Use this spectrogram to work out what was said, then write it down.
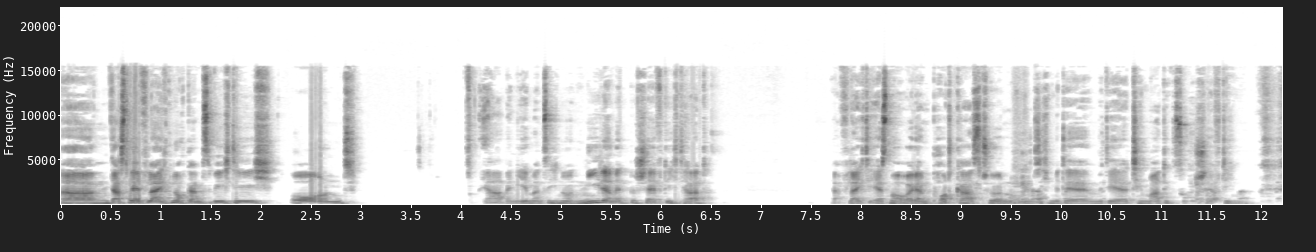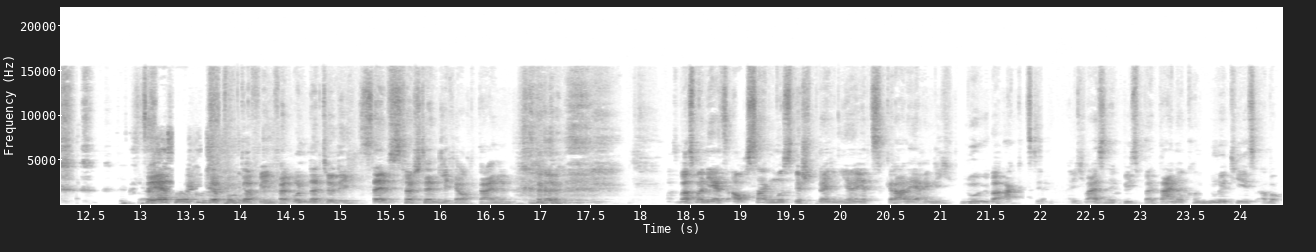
Ähm, das wäre vielleicht noch ganz wichtig. Und ja, wenn jemand sich noch nie damit beschäftigt hat, ja, vielleicht erstmal euren Podcast hören, um sich mit der, mit der Thematik zu beschäftigen. Sehr, sehr guter Punkt auf jeden Fall. Und natürlich selbstverständlich auch deinen. Was man jetzt auch sagen muss, wir sprechen ja jetzt gerade eigentlich nur über Aktien. Ich weiß nicht, wie es bei deiner Community ist, aber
